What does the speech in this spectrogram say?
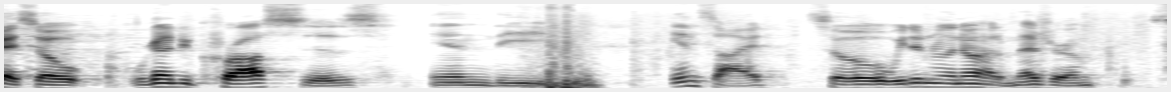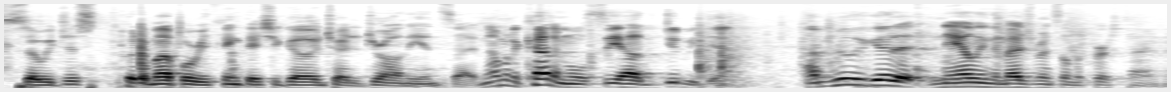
Okay, so we're gonna do crosses in the inside. So we didn't really know how to measure them. So we just put them up where we think they should go and try to draw on the inside. And I'm gonna cut them and we'll see how good we did. I'm really good at nailing the measurements on the first time.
